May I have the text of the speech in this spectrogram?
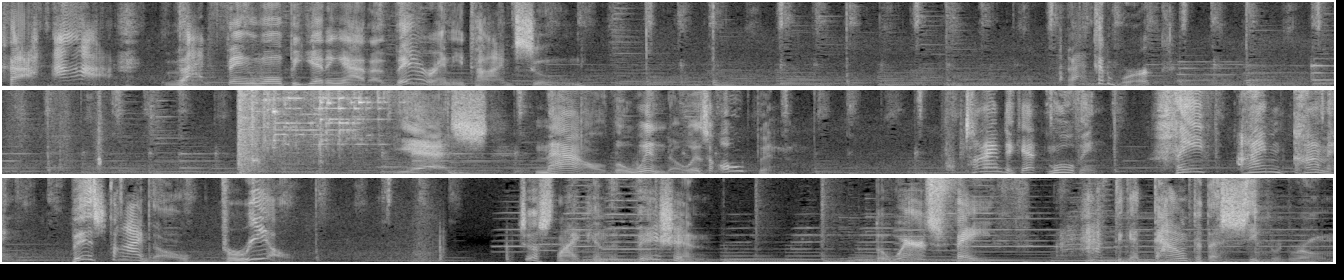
Ha ha! That thing won't be getting out of there anytime soon. That could work. Yes, Now the window is open. Time to get moving. Faith, I'm coming. This time, though, for real. Just like in the vision. But where's Faith? I have to get down to the secret room.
